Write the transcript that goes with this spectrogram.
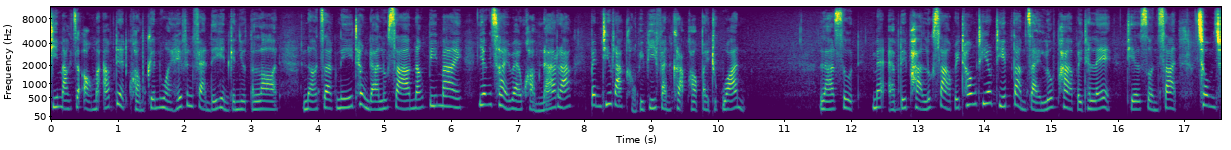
ที่มักจะออกมาอัปเดตความเคลื่อนไหวให้แฟนๆได้เห็นกันอยู่ตลอด นอกจากนี้ทางด้านลูกสาวน้องปีใหม่ ยังฉายแววความน่ารัก เป็นที่รักของพี่ๆแฟนคลับเข้าไปทุกวันล่าสุด แม่แอปได้พาลูกสาวไปท่องเที่ยวทริปตามใจลูกพาไปทะเล เที่ยวสวนสัตว์ ชมโฉ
